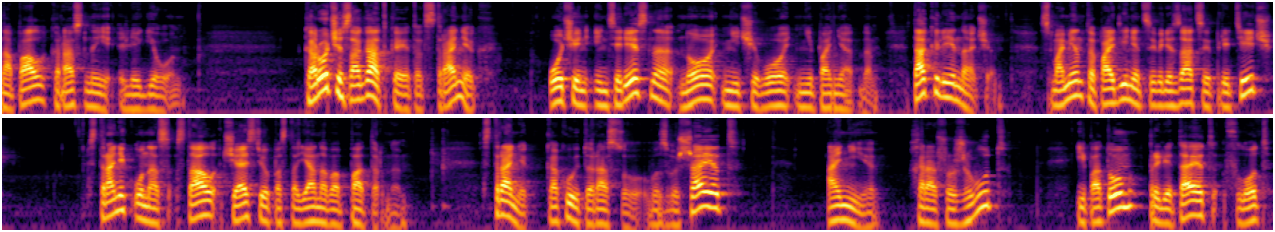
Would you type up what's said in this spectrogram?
напал Красный Легион. Короче, загадка этот странник. Очень интересно, но ничего не понятно. Так или иначе, с момента падения цивилизации Притечь Странник у нас стал частью постоянного паттерна. Странник какую-то расу возвышает, они хорошо живут, и потом прилетает флот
